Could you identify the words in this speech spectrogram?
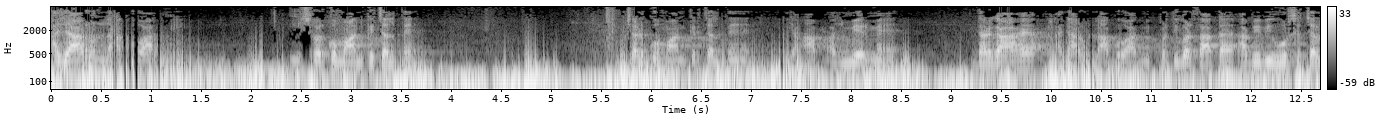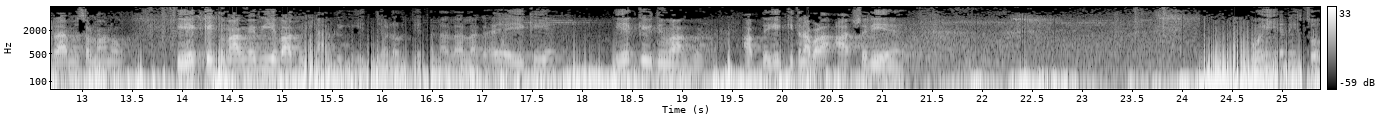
हज़ारों, लाखों आदमी ईश्वर को मान के चलते हैं। जड़ को मानकर चलते हैं। यहाँ अजमेर में दरगाह है, हज़ारों लाखों आदमी प्रतिवर्ष आता है। अभी भी उर्स चल रहा है मुसलमानों। एक के दिमाग में भी ये बात नहीं आती कि ये जड़ और चेतन अलग अलग है या एक ही है? एक के दिमाग में। आप देखिए कितना बड़ा आश्चर्य है। कोई ये नहीं सो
